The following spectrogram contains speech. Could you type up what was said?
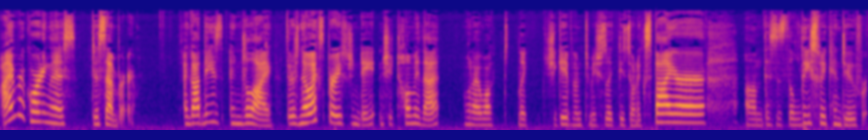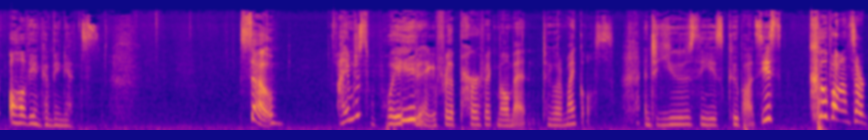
I'm recording this December. I got these in July. There's no expiration date, and she told me that when I walked. Like she gave them to me. She's like, these don't expire. Um, this is the least we can do for all the inconvenience. So, I am just waiting for the perfect moment to go to Michael's and to use these coupons. These coupons are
